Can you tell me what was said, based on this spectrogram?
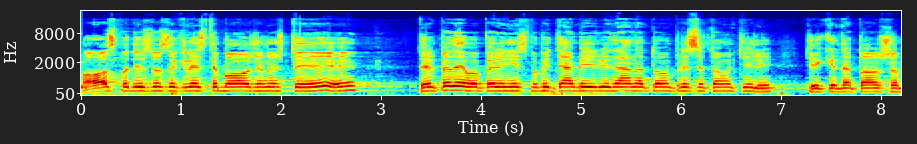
Господи Ісусе Христе Боже наш Ти, терпеливо переніс побиття біль від ран на тому пресвятому тілі, тільки для того, щоб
